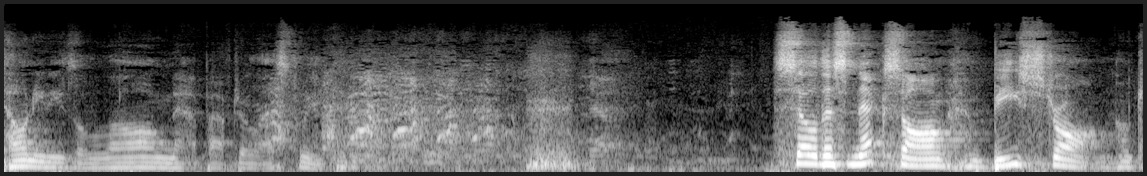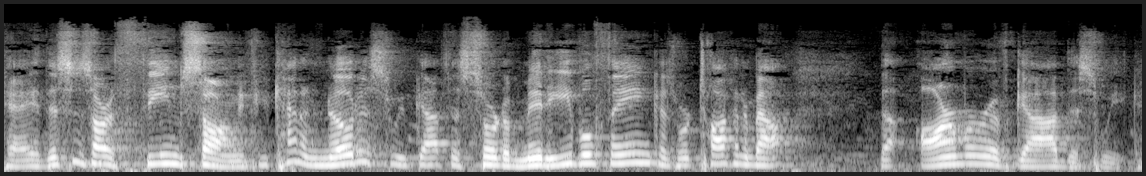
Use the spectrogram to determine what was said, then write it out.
Tony needs a long nap after last week. So this next song, "Be Strong," okay? This is our theme song. If you kind of notice, we've got this sort of medieval thing because we're talking about the armor of God this week.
